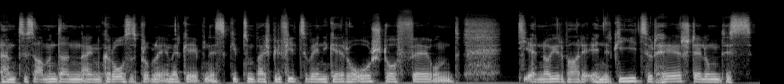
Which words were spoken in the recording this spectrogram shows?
ähm, zusammen dann ein großes Problem ergeben. Es gibt zum Beispiel viel zu wenige Rohstoffe und die erneuerbare Energie zur Herstellung des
